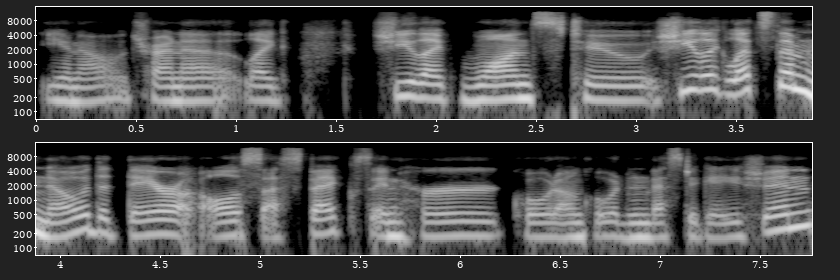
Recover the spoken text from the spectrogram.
you know, trying to like she like wants to she like lets them know that they are all suspects in her quote unquote investigation.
